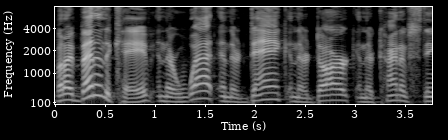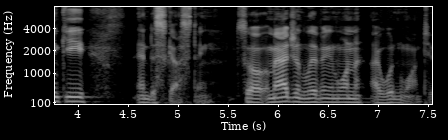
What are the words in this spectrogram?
But I've been in a cave and they're wet and they're dank and they're dark and they're kind of stinky and disgusting. So imagine living in one I wouldn't want to.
